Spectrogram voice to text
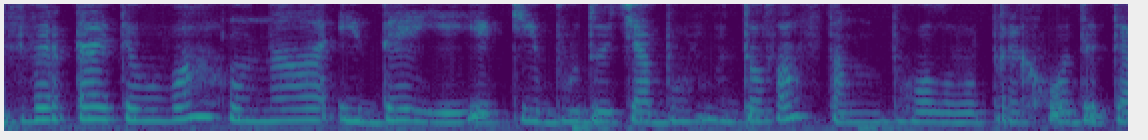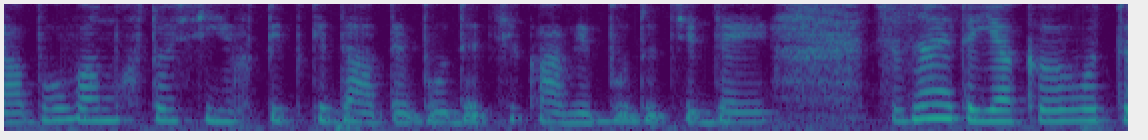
Звертайте увагу на ідеї, які будуть або до вас там в голову приходити, або вам хтось їх підкидати буде, цікаві будуть ідеї. Це знаєте, як от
